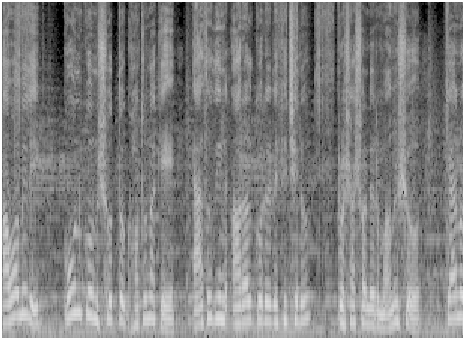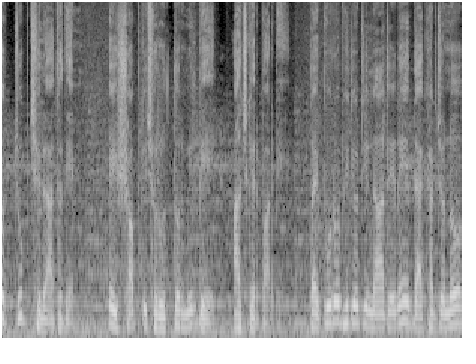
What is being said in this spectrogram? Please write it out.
আওয়ামী লীগ কোন কোন সত্য ঘটনাকে এতদিন আড়াল করে রেখেছিল? প্রশাসনের মানুষও কেন চুপ ছিল এতদিন? এই সব কিছুর উত্তর মিলবে আজকের পর্বে। তাই পুরো ভিডিওটি না টেনে দেখার জন্য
